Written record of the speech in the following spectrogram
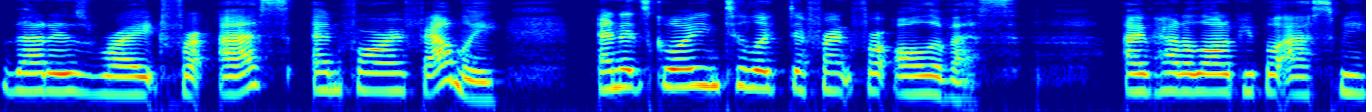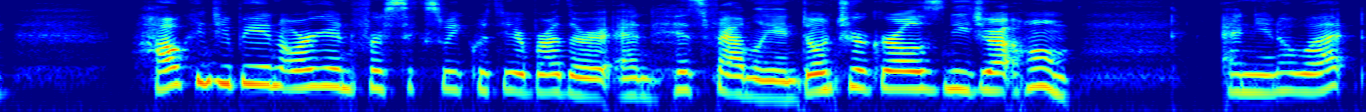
that is right for us and for our family. And it's going to look different for all of us. I've had a lot of people ask me, how can you be in Oregon for six weeks with your brother and his family? And don't your girls need you at home? And you know what?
